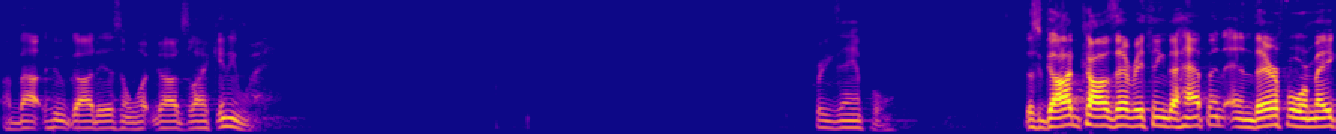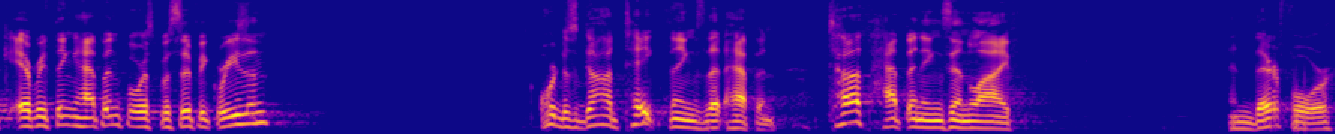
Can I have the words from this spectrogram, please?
about who God is and what God's like anyway. For example, does God cause everything to happen and therefore make everything happen for a specific reason? Or does God take things that happen, tough happenings in life, and therefore,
